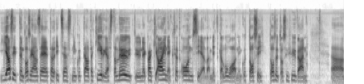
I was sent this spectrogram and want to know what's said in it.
Ja sitten tosiaan se, että itse asiassa niin kuin täältä kirjasta löytyy, ne kaikki ainekset on siellä, mitkä luo niin kuin tosi, tosi, tosi hyvän ää,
